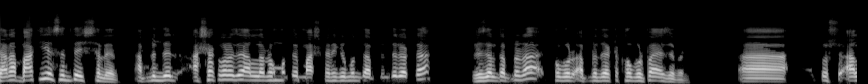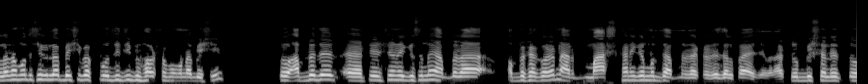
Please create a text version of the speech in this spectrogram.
যারা বাকি আছেন তেইশ সালের, আপনাদের আশা করা যায় আল্লাহ রহমতে মাসখানিকের মধ্যে আপনাদের একটা রেজাল্ট আপনারা খবর, আপনাদের একটা খবর পাওয়া যাবেন। তো আল্লাহর মধ্যে সেগুলো বেশিরভাগ পজিটিভ হওয়ার সম্ভাবনা বেশি। তো আপনাদের টেনশনের কিছু নেই, আপনারা অপেক্ষা করেন, আর মাস খানিকের মধ্যে আপনারা একটা রেজাল্ট পাওয়া যাবেন। আর চব্বিশ সালের তো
